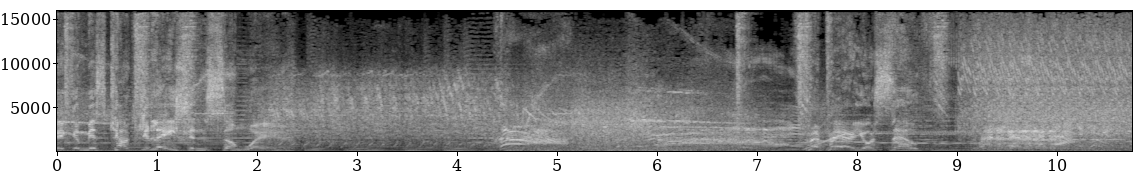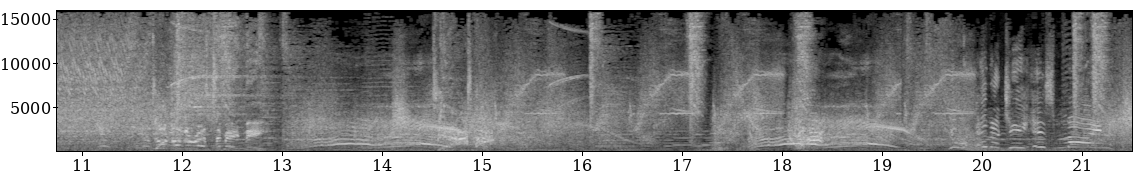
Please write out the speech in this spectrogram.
Make a miscalculation somewhere? Prepare yourselves! Don't underestimate me! Your energy is mine!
